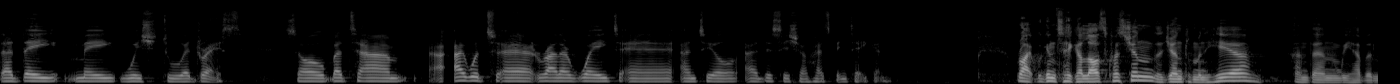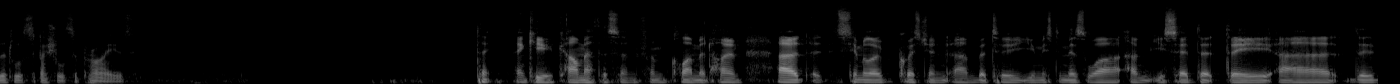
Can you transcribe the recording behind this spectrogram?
that they may wish to address. So, but um, I would uh, rather wait uh, until a decision has been taken. Right, we're going to take our last question, the gentleman here, and then we have a little special surprise. Thank you, Karl Mathiesen from Climate Home. Uh, similar question, um, but to you, Mr. Mezouar. Um, you said that the uh, the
